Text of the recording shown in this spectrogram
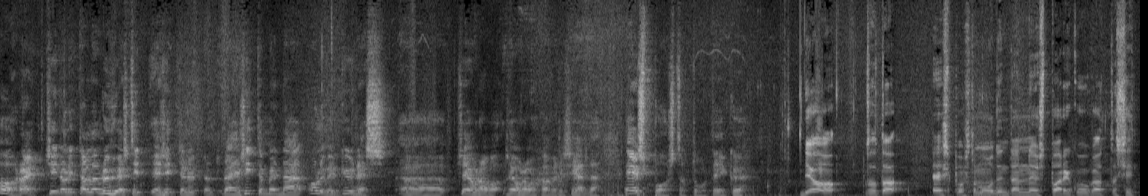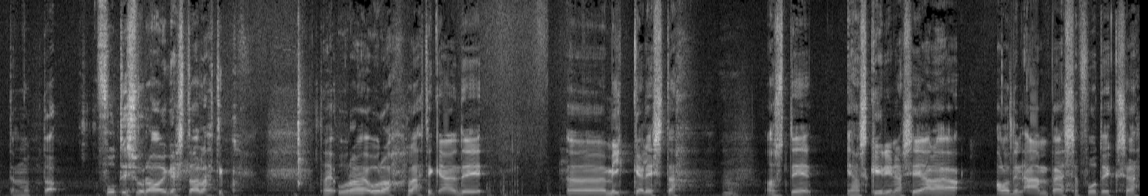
All right. Siinä oli tällä lyhyesti esittelyt. Ja sitten mennään Oliver Kynes, ää, seuraava, seuraava kaveri sieltä Espoosta tuut, eikö? Joo, tota, Espoosta muutin tänne just pari kuukautta sitten, mutta futisura oikeastaan lähti, tai ura ja ura lähti käyntiin öö, Mikkelistä. Asuttiin ihan skidinä siellä ja aloitin MPssä futiksen.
